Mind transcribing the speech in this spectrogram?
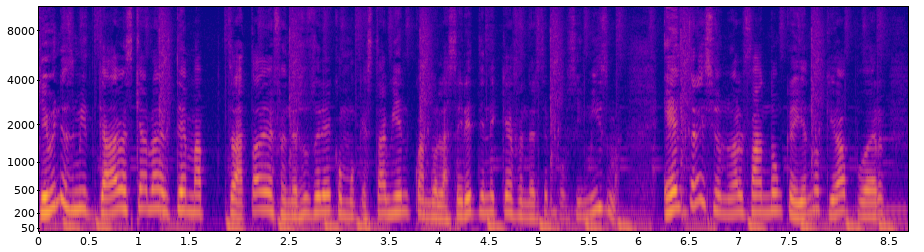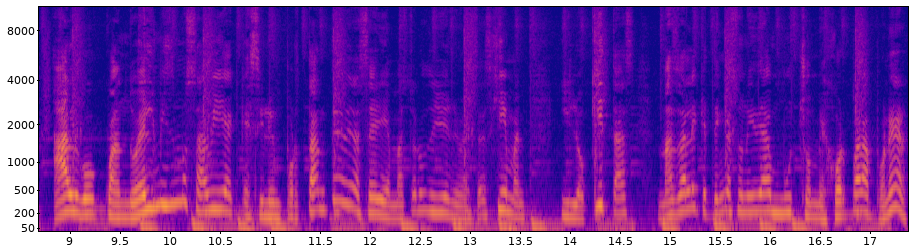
Kevin Smith cada vez que habla del tema trata de defender su serie como que está bien cuando la serie tiene que defenderse por sí misma. Él traicionó al fandom creyendo que iba a poder algo cuando él mismo sabía que si lo importante de la serie Master of the Universe es He-Man y lo quitas, más vale que tengas una idea mucho mejor para poner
